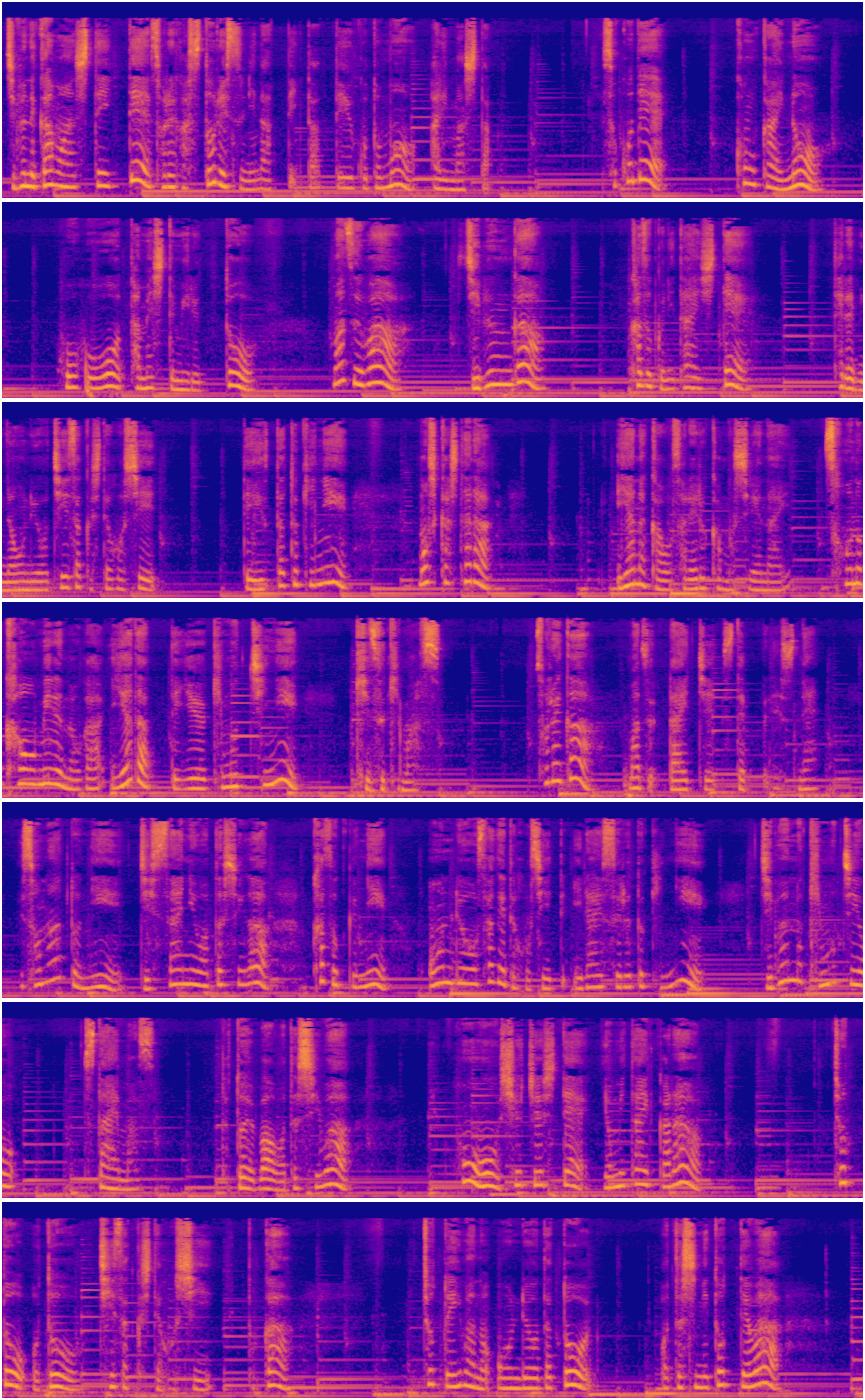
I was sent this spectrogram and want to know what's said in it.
自分で我慢していてそれがストレスになっていたっていうこともありました。そこで今回の方法を試してみるとまずは自分が家族に対してテレビの音量を小さくしてほしいって言った時にもしかしたら嫌な顔されるかもしれない。その顔を見るのが嫌だっていう気持ちに気づきます。それがまず第一ステップですね。その後に実際に私が家族に音量を下げてほしいって依頼する時に自分の気持ちを伝えます。例えば私は本を集中して読みたいからちょっと音を小さくしてほしいとかちょっと今の音量だと私にとっては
